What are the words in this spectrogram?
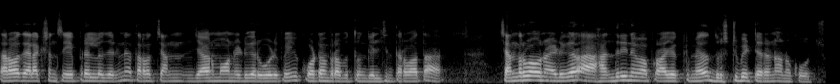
తర్వాత ఎలక్షన్స్ ఏప్రిల్లో జరిగిన తర్వాత చంద్ జగన్మోహన్ రెడ్డి గారు ఓడిపోయి కూటమి ప్రభుత్వం గెలిచిన తర్వాత చంద్రబాబు నాయుడు గారు ఆ హంద్రీనేవా ప్రాజెక్టు మీద దృష్టి పెట్టారని అనుకోవచ్చు.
